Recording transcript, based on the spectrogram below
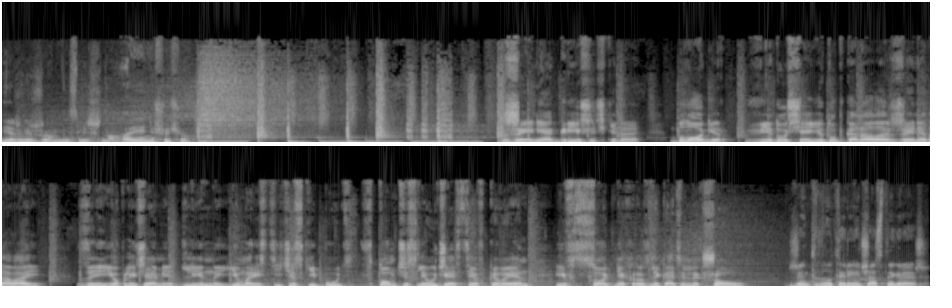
я же вижу, вам не смешно. А я не шучу. Женя Гришечкина, блогер, ведущая YouTube-канала «Женя, давай». За ее плечами длинный юмористический путь, в том числе участие в КВН и в сотнях развлекательных шоу. Жень, ты в лотерею часто играешь?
